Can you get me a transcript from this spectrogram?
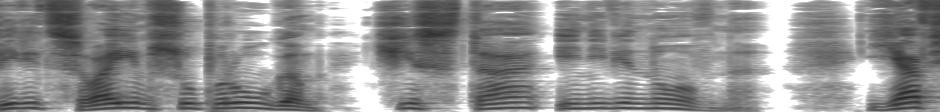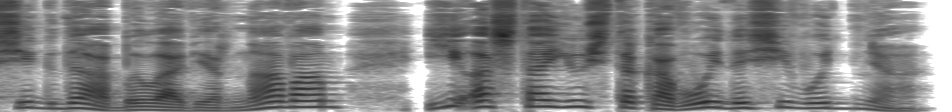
перед своим супругом, чиста и невиновна. Я всегда была верна вам и остаюсь таковой до сего дня.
